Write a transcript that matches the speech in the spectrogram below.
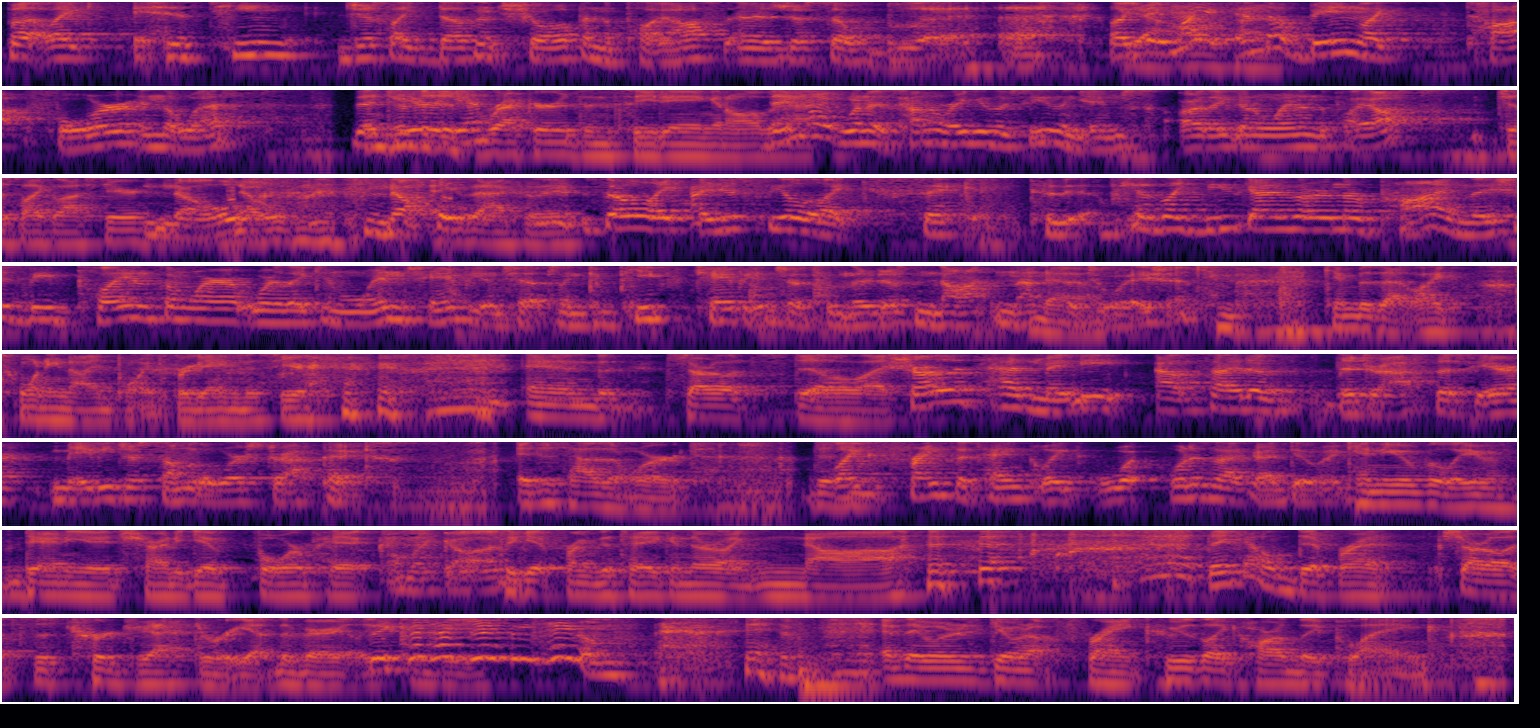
but like his team just like doesn't show up in the playoffs, and is just so bleh. Like Yeah, they might end up being like top four in the West in this terms year of just again. records and seeding and all that. they might win a ton of regular season games. Are they going to win in the playoffs? just like last year? No, No. no, Exactly. So like, I just feel like sick to the, because like these guys are in their prime. They should be playing somewhere where they can win championships and compete for championships, and they're just not in that No. situation. Kemba's at like 29 points per game this year. and Charlotte's still like. Charlotte's had maybe outside of the draft this year, maybe just some of the worst draft picks. It just hasn't worked. Just Like Frank the Tank, like what what is that guy doing? Can you believe Danny Ainge trying to give four picks Oh my God. to get Frank to take, and they're like, nah. Think how different Charlotte's just trajectory at the very least. They could have be. Jayson Tatum. if, if they would have given up Frank, who's like hardly playing.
